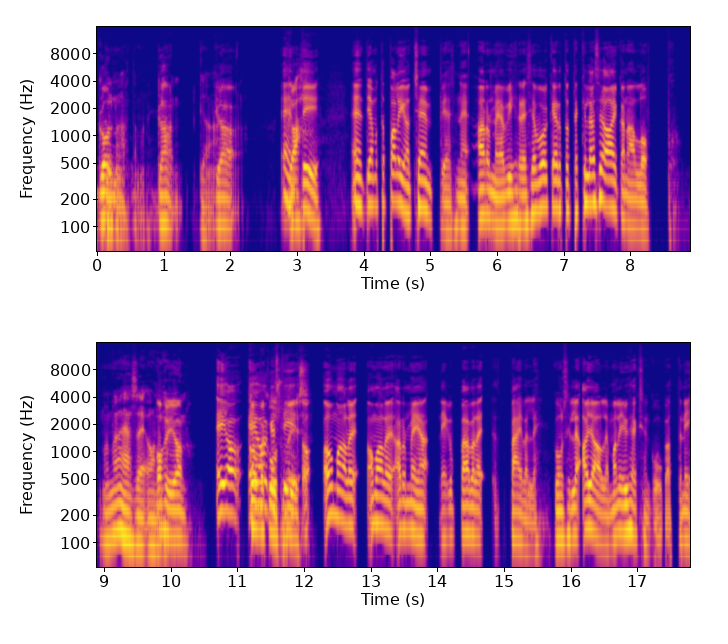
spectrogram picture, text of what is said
gonahtaminen. Gun. Joo. Gun. En tiedä. En tiedä, mutta paljon tsemppiä sinne armeijan vihreisiin. Ja voi kertoa, että kyllä se aikanaan loppu. No näinhän se on. Ohi on. Ei, ole, ei 365. oikeasti o- omalle, omalle armeijan niin päivälle, päivälle, kun sille ajalle, mä olin yhdeksän kuukautta, niin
